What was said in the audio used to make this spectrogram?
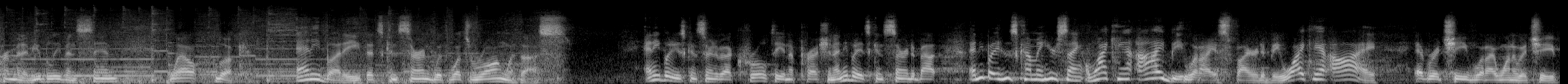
primitive, you believe in sin? Well, look, anybody that's concerned with what's wrong with us, anybody who's concerned about cruelty and oppression, anybody that's concerned about, anybody who's coming here saying, why can't I be what I aspire to be? Why can't I ever achieve what I want to achieve?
